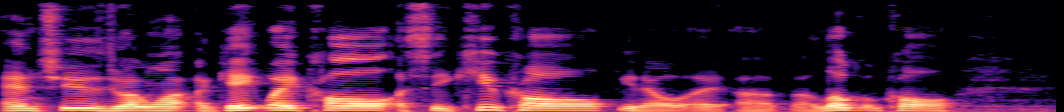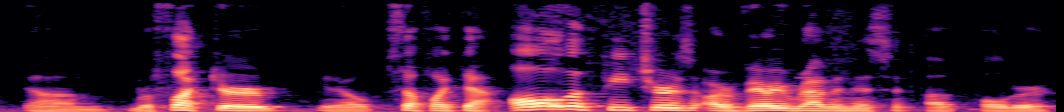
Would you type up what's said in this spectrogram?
and choose, do I want a gateway call, a CQ call, you know, a, a, a local call, um, reflector, you know, stuff like that. All the features are very reminiscent of older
